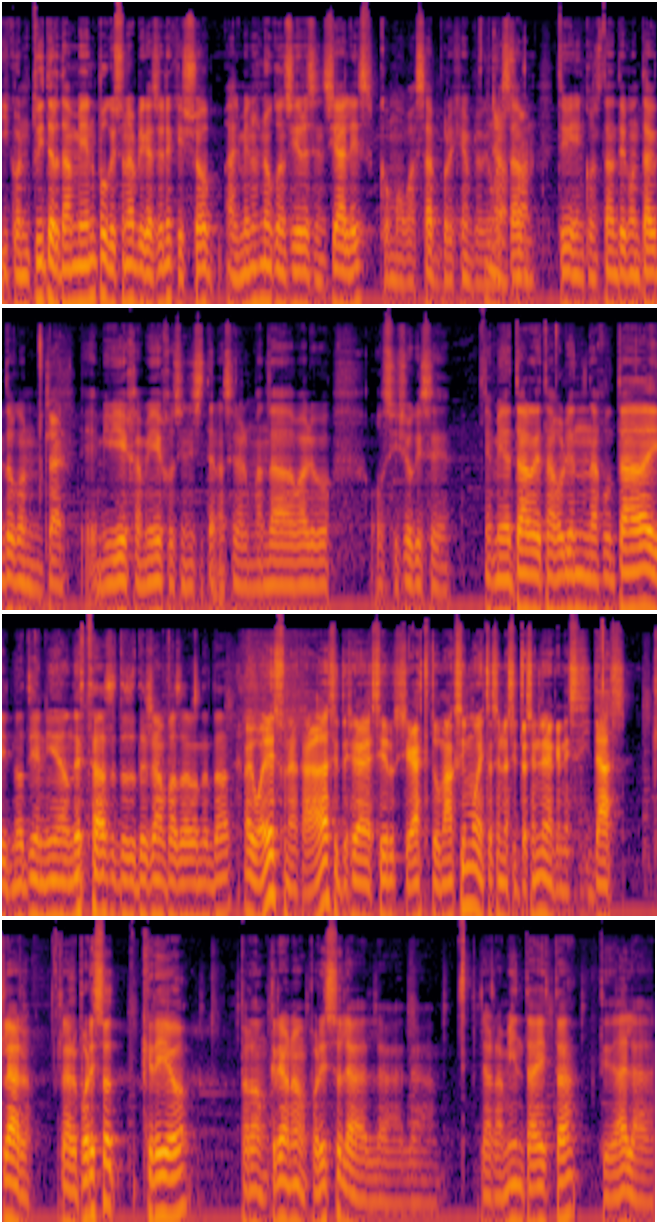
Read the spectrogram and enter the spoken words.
y con Twitter también porque son aplicaciones que yo al menos no considero esenciales, como WhatsApp, por ejemplo. Que No, WhatsApp son. estoy en constante contacto con Claro. eh, mi vieja, mi viejo, si necesitan hacer algún mandado o algo. O si yo qué sé, es media tarde, estás volviendo una juntada y no tienes ni idea dónde estás, entonces te llaman para saber dónde estás. Ah, igual es una cagada si te llega a decir llegaste a tu máximo y estás en una situación en la que necesitas. Claro, claro. Por eso creo, perdón, creo no, por eso la, la, la, la herramienta esta te da la,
